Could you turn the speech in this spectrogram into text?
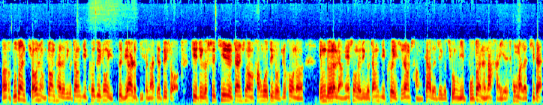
呃，不断调整状态的这个张继科，最终以四比二的比分拿下对手。继这个十七日战胜韩国对手之后呢，赢得了两连胜的这个张继科，也是让场下的这个球迷不断的呐喊，也充满了期待。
